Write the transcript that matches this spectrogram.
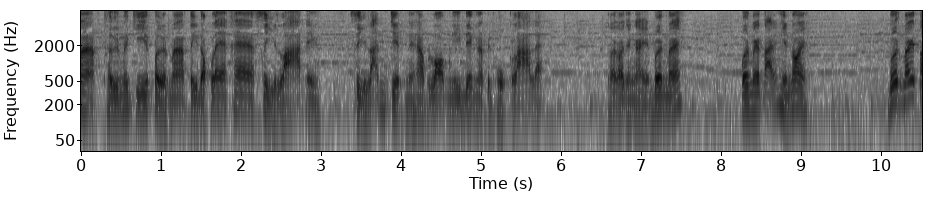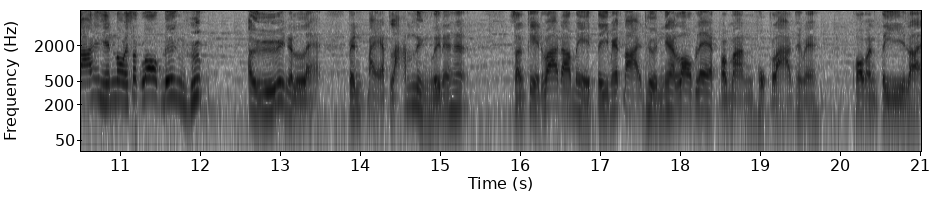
มากเทินเมื่อกี้เปิดมาตีดอกแรกแค่ 4 ล้านเอง 4 ล้าน7นะครับ รอบนี้เด้งมาเป็น 6 ล้านแล้ว แล้วก็ยังไงเบิ้ลไหม เบิ้ลไม้ตายให้เห็นหน่อย เบิ้ลไม้ตายให้เห็นหน่อยสักรอบนึงฮึบเออนั่นแหละ เป็น 8 ล้านหนึ่งเลยนะฮะ สังเกตว่าดาเมจตีไม่ตายเทินเนี่ยรอบแรกประมาณ 6 ล้านใช่ไหมพอมันตีหลาย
